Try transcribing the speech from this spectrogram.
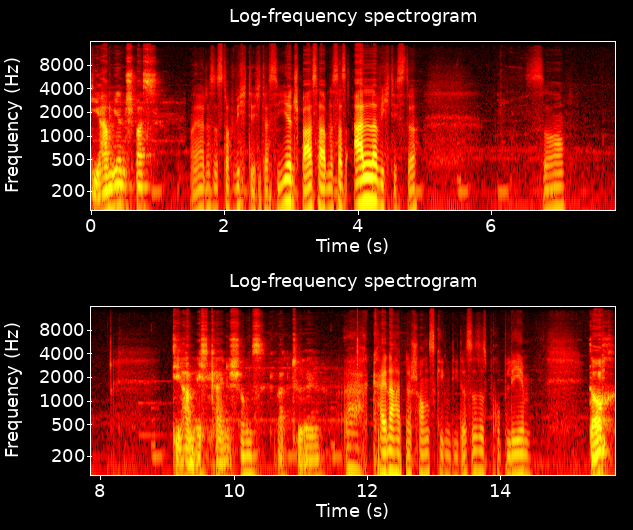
Die haben ihren Spaß. Naja, das ist doch wichtig, dass sie ihren Spaß haben. Das ist das Allerwichtigste. So. Die haben echt keine Chance aktuell. Ach, keiner hat eine Chance gegen die. Das ist das Problem. Doch.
